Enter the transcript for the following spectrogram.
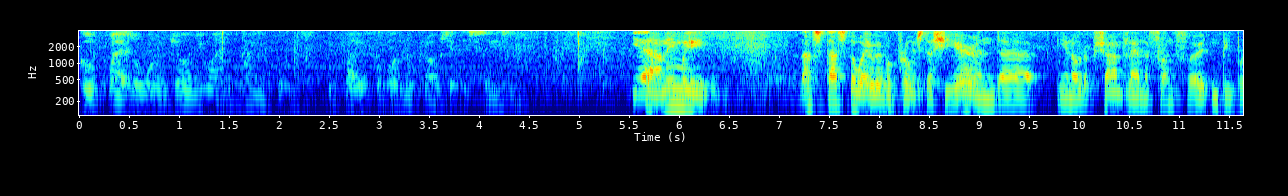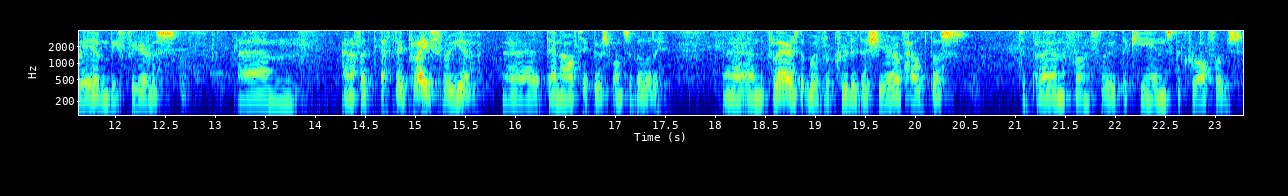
good players will want to join you, won't they, the way you, you play football and approach it this season. Yeah, I mean we. That's that's the way we've approached this year, and uh, you know to try and play on the front foot and be brave and be fearless. Um, and if it, if they play through you, uh, then I'll take the responsibility. Uh, and the players that we've recruited this year have helped us to play on the front foot. The Kanes, the Crawfords,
